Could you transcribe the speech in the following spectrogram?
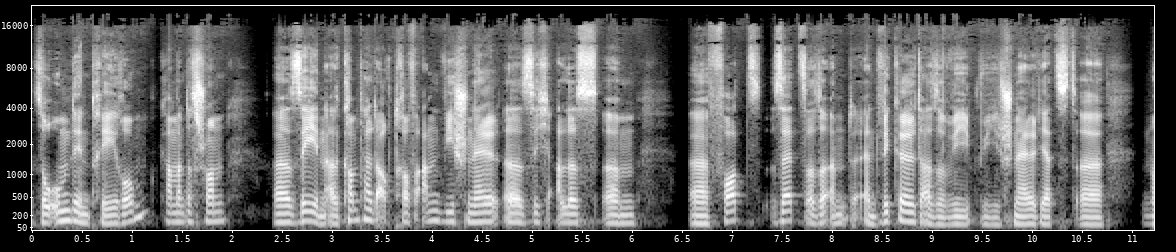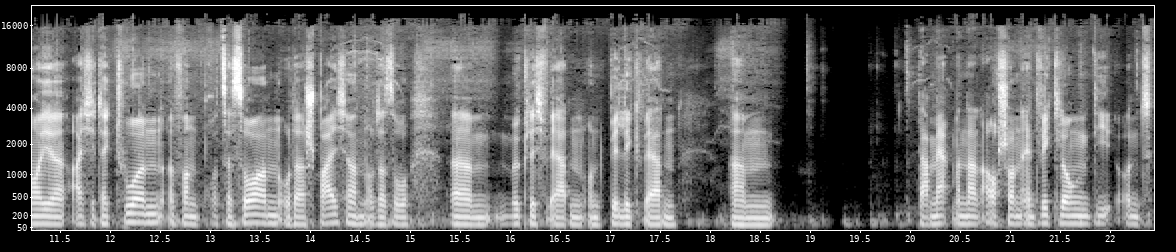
so um den Dreh rum kann man das schon äh, sehen. Also kommt halt auch drauf an, wie schnell äh, sich alles ähm, äh, fortsetzt, also ent entwickelt, also wie, wie schnell jetzt äh, neue Architekturen von Prozessoren oder Speichern oder so ähm, möglich werden und billig werden. Ähm, da merkt man dann auch schon Entwicklungen, die und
